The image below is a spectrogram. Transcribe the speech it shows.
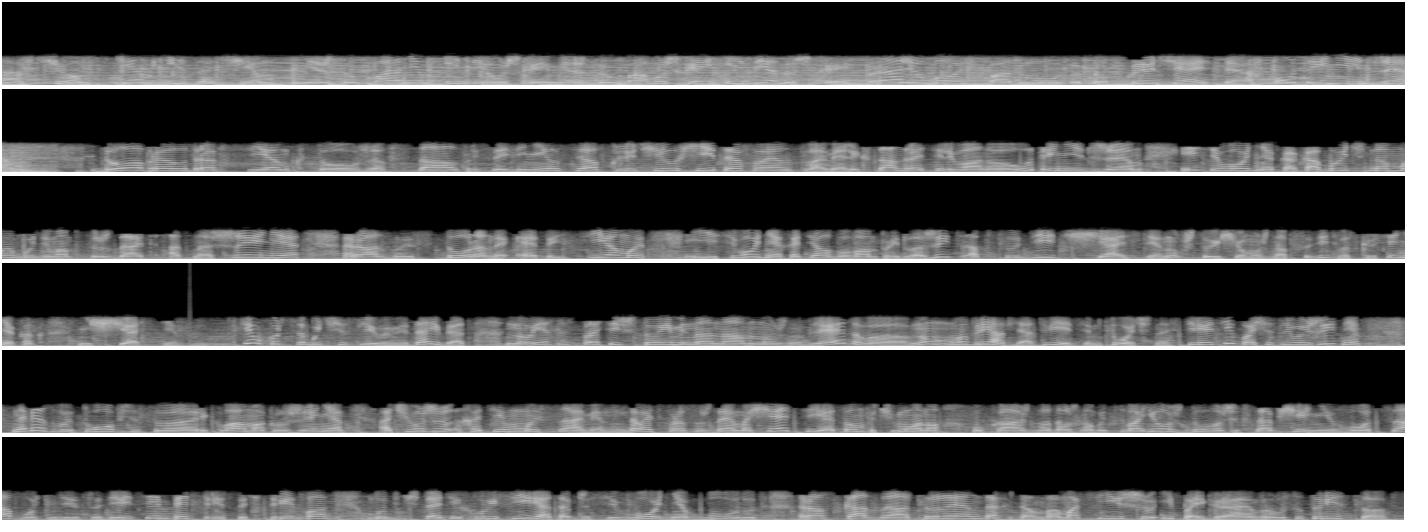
Когда, в чем, с кем и зачем. Между парнем и девушкой, между бабушкой и дедушкой. Про любовь под музыку. Включайся. Утренний джем. Доброе утро всем, кто уже встал, присоединился, включил Хит FM. С вами Александра Селиванова, утренний джем. И сегодня, как обычно, мы будем обсуждать отношения, разные стороны этой темы. И сегодня я хотела бы вам предложить обсудить счастье. Ну, что еще можно обсудить в воскресенье, как несчастье? Всем хочется быть счастливыми, да, ребят? Но если спросить, что именно нам нужно для этого, ну, мы вряд ли ответим точно. Стереотипы о счастливой жизни навязывает общество, реклама, окружение – а чего же хотим мы сами? Давайте порассуждаем о счастье и о том, почему оно у каждого должно быть свое. Жду ваших сообщений в WhatsApp 8997 5342. Буду читать их в эфире, а также сегодня будут рассказы о трендах, дам вам афишу и поиграем в Руса Туристу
